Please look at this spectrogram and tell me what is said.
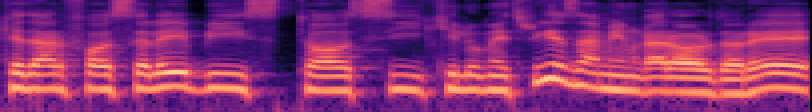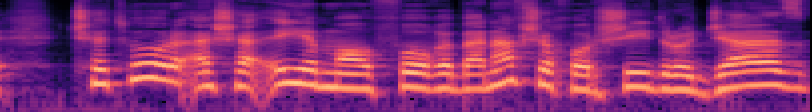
که در فاصله 20 تا 30 کیلومتری زمین قرار داره چطور اشعه مافوق بنفش خورشید رو جذب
